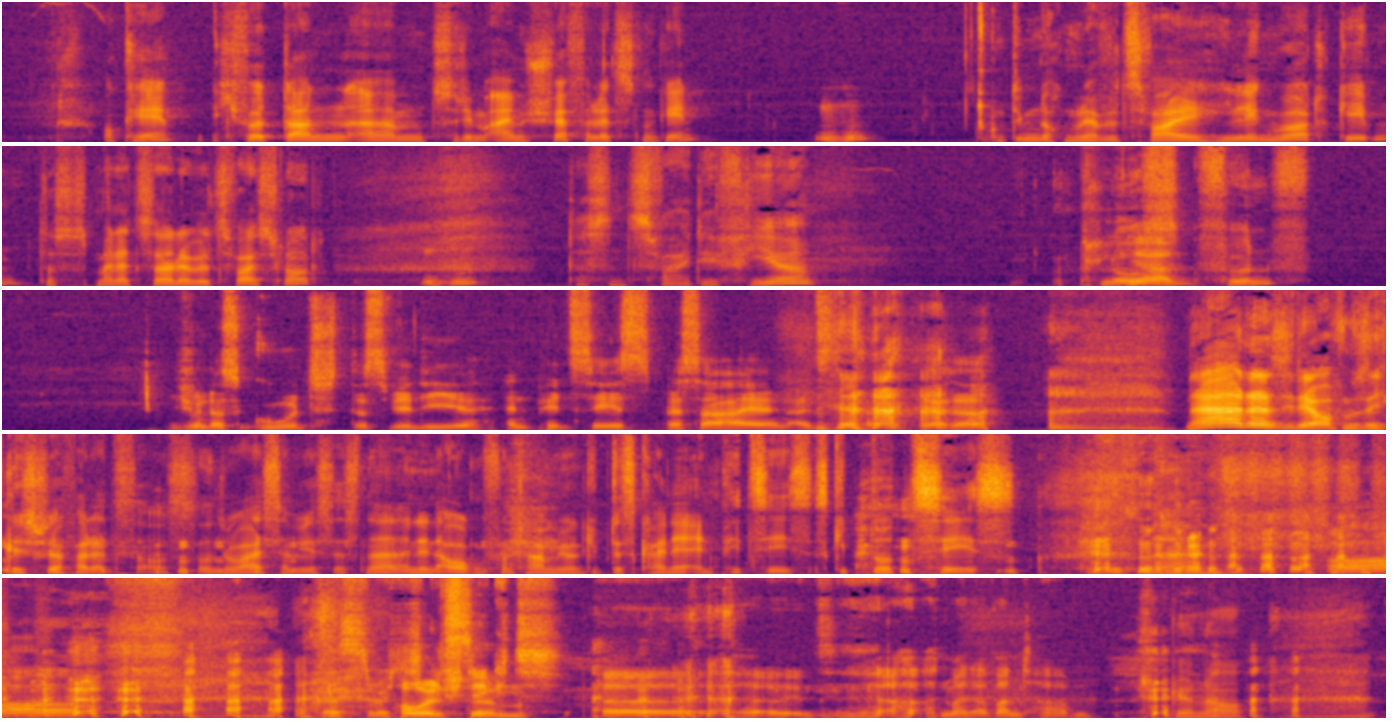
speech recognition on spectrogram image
Okay, ich würde dann ähm, zu dem einen Schwerverletzten gehen Mhm. und ihm noch ein Level 2 Healing Word geben. Das ist mein letzter Level 2 Slot. Mhm. Das sind 2d4 plus Ja. 5. Ich finde das gut, dass wir die NPCs besser heilen als die Charaktere. Na, da sieht er offensichtlich schwer verletzt aus. Und du weißt ja, wie es ist, ne? In den Augen von Tamio gibt es keine NPCs, es gibt nur Cs. ähm, Oh, das möchte ich geschickt äh, äh, in- an meiner Wand haben. genau.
